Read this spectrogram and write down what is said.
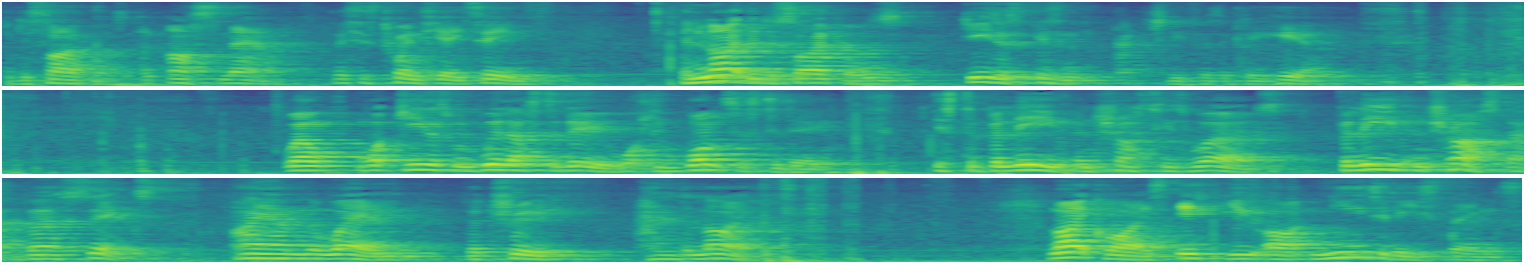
the disciples and us now? This is 2018. And like the disciples, Jesus isn't actually physically here. Well, what Jesus would will us to do, what he wants us to do, is to believe and trust his words. Believe and trust that verse 6 I am the way, the truth, and the life. Likewise, if you are new to these things,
